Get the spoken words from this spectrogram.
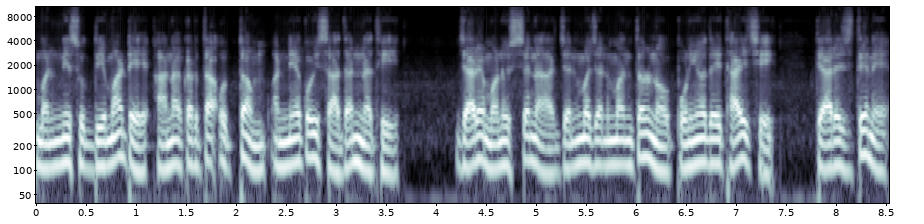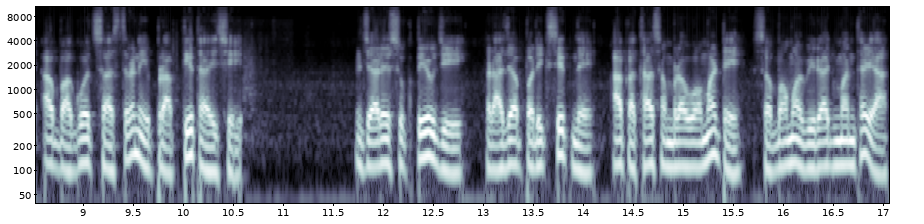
મનની શુદ્ધિ માટે આના કરતાં ઉત્તમ અન્ય કોઈ સાધન નથી. જ્યારે મનુષ્યના જન્મ જન્માંતરનો પુણ્યોદય થાય છે, ત્યારે જ તેને આ ભાગવત શાસ્ત્રની પ્રાપ્તિ થાય છે. જ્યારે સુખદેવજી રાજા પરીક્ષિતને આ કથા સંભળાવવા માટે સભામાં વિરાજમાન થયા,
